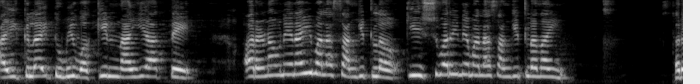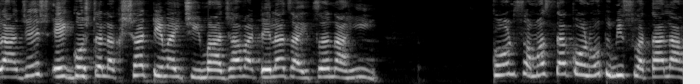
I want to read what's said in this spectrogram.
ऐकलंय तुम्ही वकील नाही आहात ते. अर्णवने नाही मला सांगितलं की ईश्वरीने मला सांगितलं नाही. राजेश एक गोष्ट लक्षात ठेवायची माझ्या वाटेला जायचं नाही. कोण समजता कोण हो तुम्ही स्वतःला?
